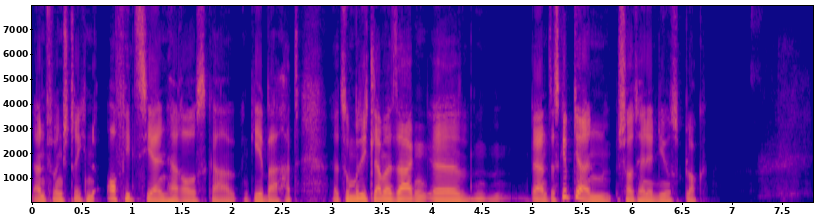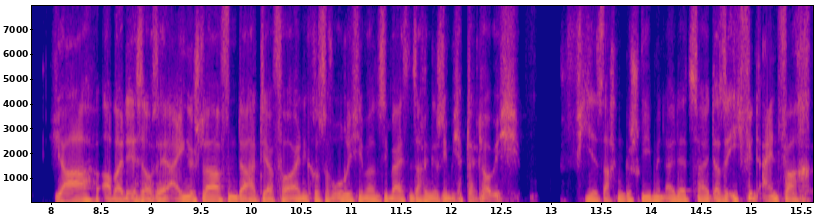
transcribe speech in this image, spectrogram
in Anführungsstrichen, offiziellen Herausgeber hat? Dazu muss ich klar mal sagen, äh, Bernd, es gibt ja einen Shorthand News Blog. Ja, aber der ist auch sehr eingeschlafen. Da hat ja vor allem Christoph Ulrich jemand die meisten Sachen geschrieben. Ich habe da, glaube ich, vier Sachen geschrieben in all der Zeit. Also ich finde einfach,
